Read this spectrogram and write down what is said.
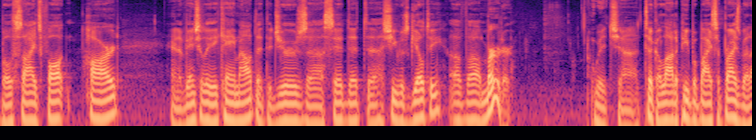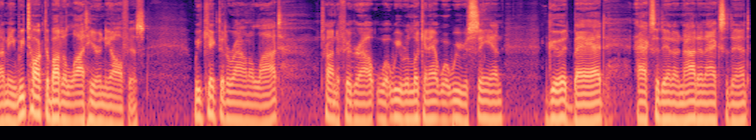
Both sides fought hard, And eventually it came out that the jurors uh, said that uh, she was guilty of uh, murder, which uh, took a lot of people by surprise. But I mean, we talked about it a lot here in the office. We kicked it around a lot, trying to figure out what we were looking at, what we were seeing good, bad, accident or not an accident.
